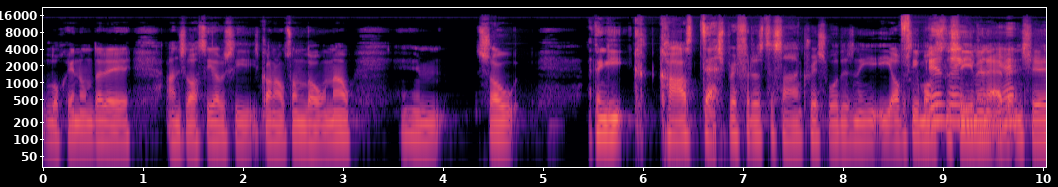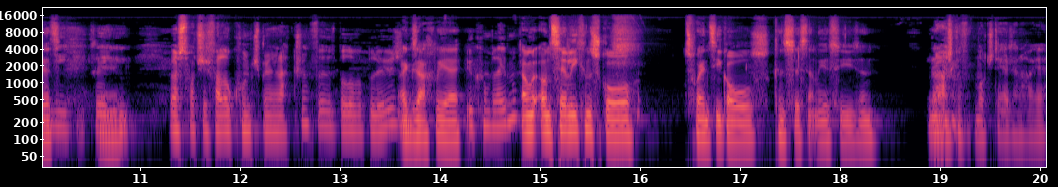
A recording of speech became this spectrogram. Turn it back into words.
look in under uh, Ancelotti. Obviously, he's gone out on loan now. Um, so I think he Carl's desperate for us to sign Chris Wood, isn't he? He obviously wants to see him in an Everton shirt. He, he, Let's watch his fellow countrymen in action for his beloved Blues. Exactly, yeah. Who can blame him? Until he can score 20 goals consistently a season. You're not asking for much there, are you?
